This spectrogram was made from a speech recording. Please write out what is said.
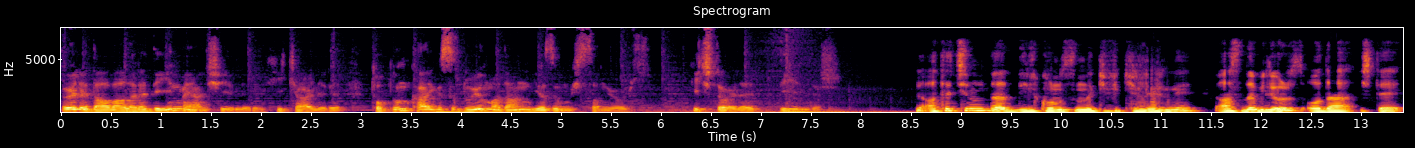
Öyle davalara değinmeyen şiirleri, hikayeleri toplum kaygısı duyulmadan yazılmış sanıyoruz. Hiç de öyle değildir. Ataç'ın da dil konusundaki fikirlerini aslında biliyoruz. O da işte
